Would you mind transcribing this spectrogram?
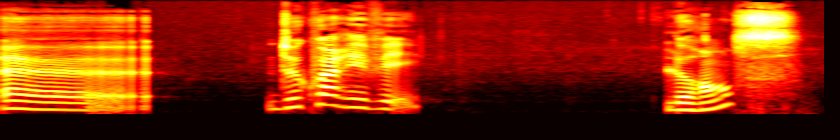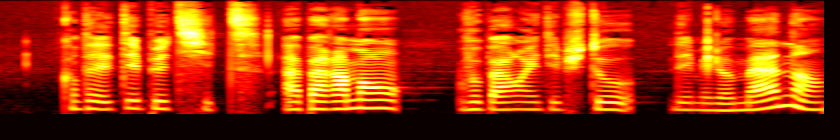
de quoi rêver Laurence quand elle était petite? Apparemment, vos parents étaient plutôt des mélomanes.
